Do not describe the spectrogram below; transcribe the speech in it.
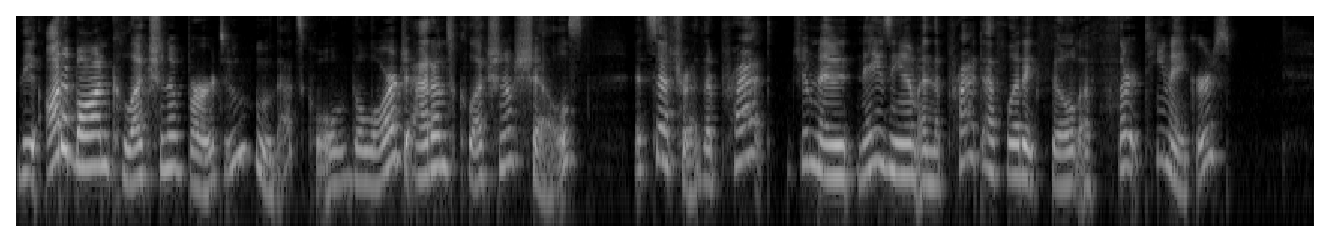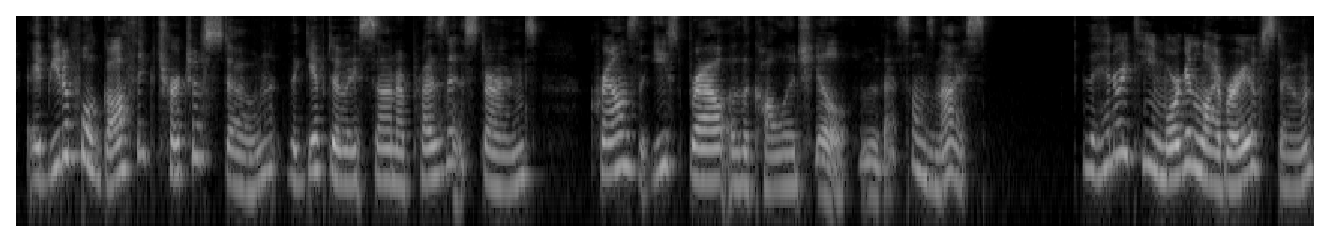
The Audubon collection of birds. Ooh, that's cool. The large Adams collection of shells, etc. The Pratt Gymnasium and the Pratt Athletic Field of 13 acres. A beautiful Gothic church of stone, the gift of a son of President Stearns, crowns the east brow of the college hill. Ooh, that sounds nice. The Henry T. Morgan Library of Stone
